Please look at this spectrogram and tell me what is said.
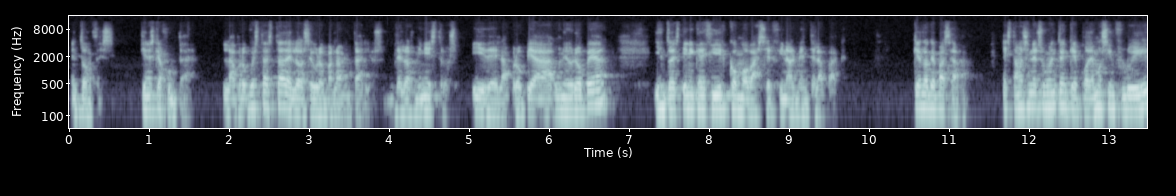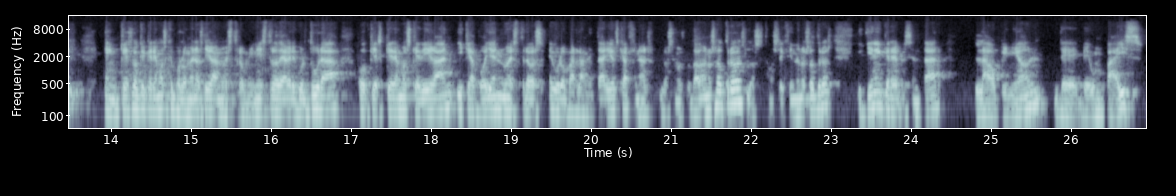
Entonces, tienes que juntar la propuesta está de los europarlamentarios, de los ministros y de la propia Unión Europea, y entonces tienen que decidir cómo va a ser finalmente la PAC. ¿Qué es lo que pasa? Estamos en ese momento en que podemos influir en qué es lo que queremos que por lo menos diga nuestro ministro de Agricultura o qué queremos que digan y que apoyen nuestros europarlamentarios, que al final los hemos votado nosotros, los estamos eligiendo nosotros, y tienen que representar la opinión de, de un país,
